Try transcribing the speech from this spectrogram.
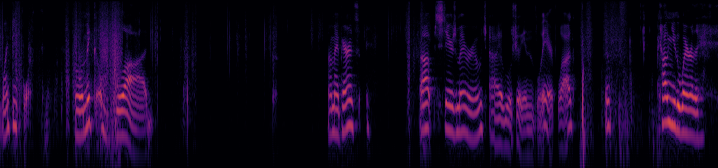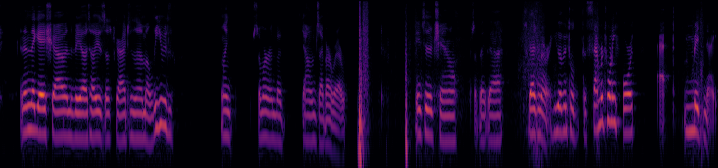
24th. We'll make a vlog on my parents' upstairs in my room, which I will show you in the later vlog. Telling you the winner of the, and then they get a shout in the video. I tell you to subscribe to them. I'll leave it link somewhere in the down sidebar, or whatever. Into their channel, stuff like that. So guys, remember, you have until December 24th at midnight.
